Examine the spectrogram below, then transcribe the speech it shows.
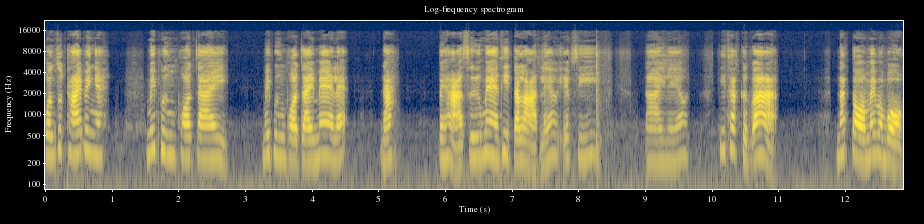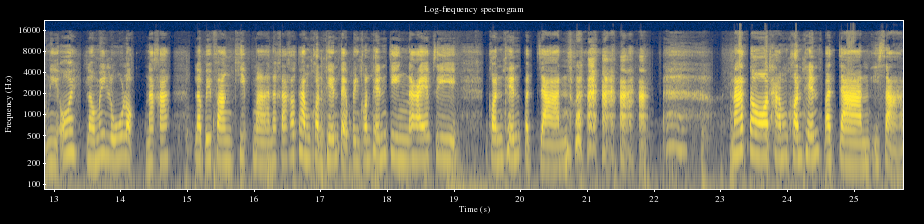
ผลสุดท้ายเป็นไง ไม่พึงพอใจ ไม่พึงพอใจแม่และนะ ไปหาซื้อแม่ที่ตลาดแล้ว FC ตายแล้ว นี่ถ้าเกิดว่านัดต่อไม่มาบอกนี่โอ้ย เราไม่รู้หรอกนะคะ เราไปฟังคลิปมานะคะเขาทำคอนเทนต์แต่เป็นคอนเทนต์จริงนะคะ FC คอนเทนต์ประจาน น้าต่อทำคอนเทนต์ประจานอีสาง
